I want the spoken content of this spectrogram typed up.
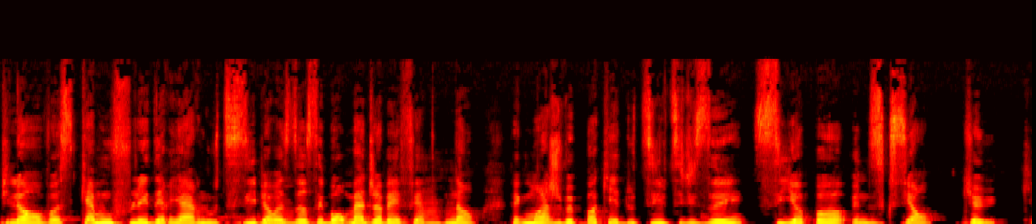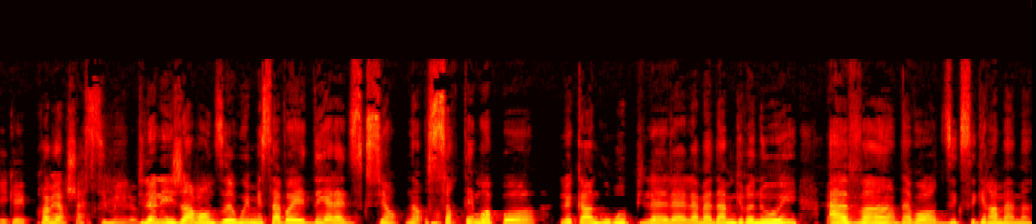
puis là, on va se camoufler derrière l'outil, puis on va se dire, c'est bon, ma job est faite. Mm-hmm. Non. Fait que moi, je veux pas qu'il y ait d'outils utilisés s'il y a pas une discussion qu'il y a eu. OK? Première chose. là. Puis là, les gens vont dire, oui, mais ça va aider à la discussion. Non, sortez-moi pas le kangourou puis la, la, madame grenouille avant d'avoir dit que c'est grand-maman.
